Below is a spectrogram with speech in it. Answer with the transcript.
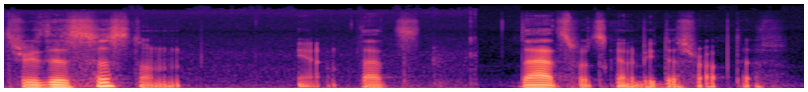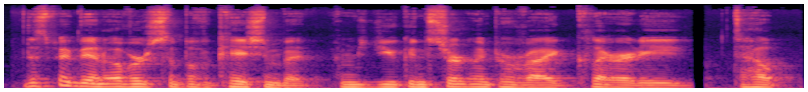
through this system. You know that's that's what's going to be disruptive. This may be an oversimplification but um, you can certainly provide clarity to help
